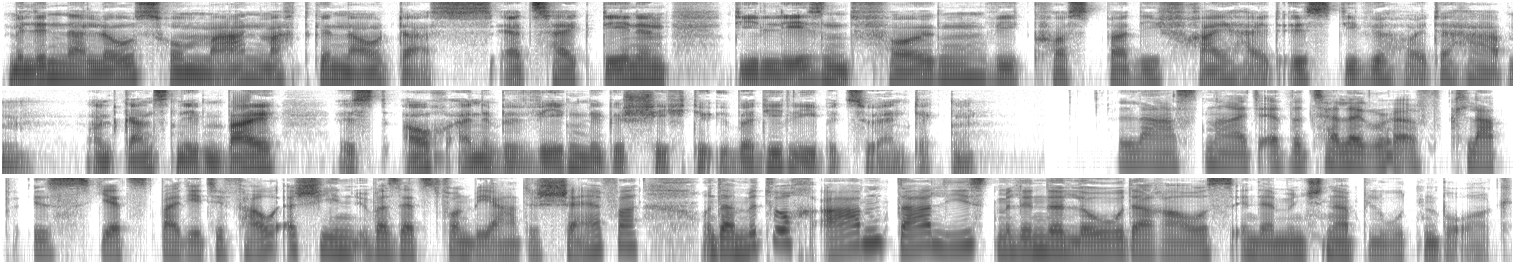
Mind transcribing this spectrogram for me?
Melinda Lowes Roman macht genau das. Er zeigt denen, die lesend folgen, wie kostbar die Freiheit ist, die wir heute haben. Und ganz nebenbei ist auch eine bewegende Geschichte über die Liebe zu entdecken. Last Night at the Telegraph Club ist jetzt bei DTV erschienen, übersetzt von Beate Schäfer. Und am Mittwochabend, da liest Melinda Lowe daraus in der Münchner Blutenburg.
